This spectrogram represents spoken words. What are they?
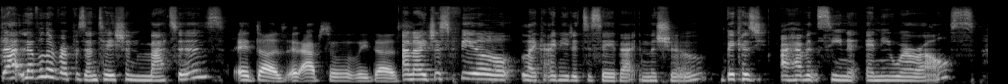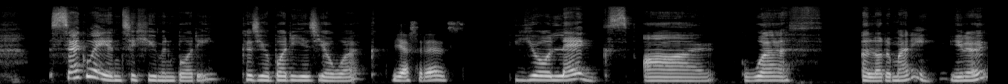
that level of representation matters. It does. It absolutely does. And I just feel like I needed to say that in the show because I haven't seen it anywhere else. Segue into human body because your body is your work. Yes, it is. Your legs are worth a lot of money, you know?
